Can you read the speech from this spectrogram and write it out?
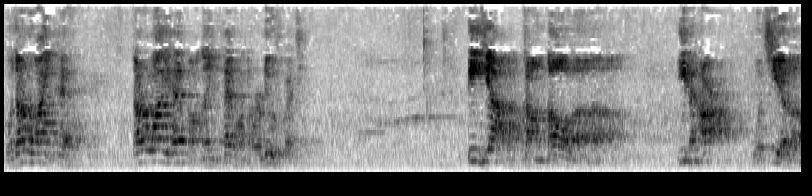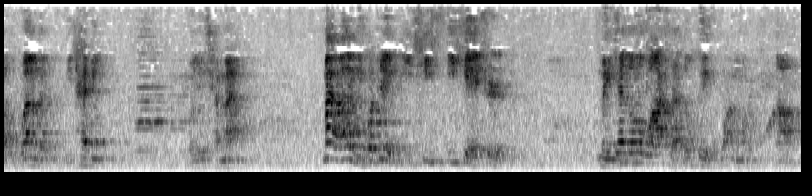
我当时挖以太坊。当时挖以太坊呢，以太坊当时六十块钱，币价涨到了一百二，我借了五万个以太币，我就全卖了。卖完了以后，这 E T E T H 每天都能挖出来，都可以还嘛啊。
